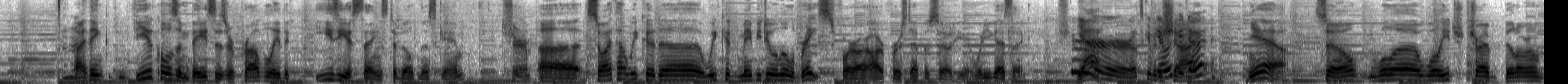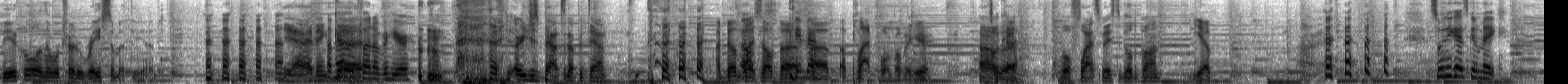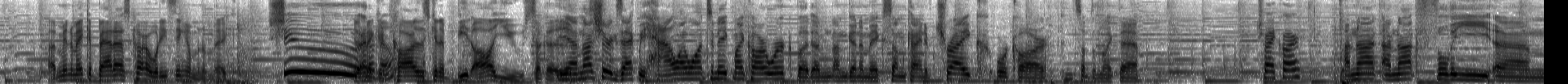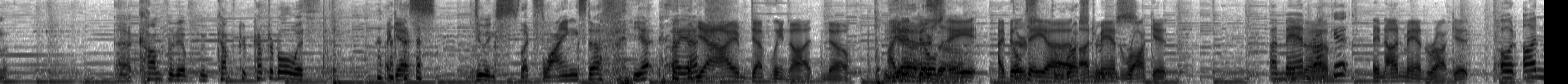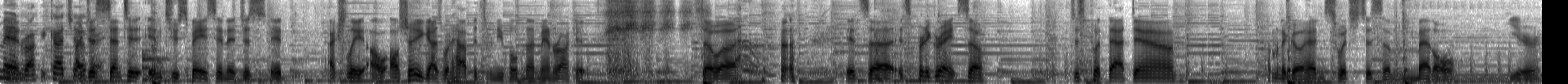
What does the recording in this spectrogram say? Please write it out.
I think vehicles and bases are probably the easiest things to build in this game. Sure. Uh, so I thought we could uh, we could maybe do a little race for our, our first episode here. What do you guys think? Sure. yeah. Let's give it Yeah, a we shot. could do it. Yeah. So we'll uh, we'll each try to build our own vehicle, and then we'll try to race them at the end. Yeah, I think. I'm having uh, fun over here. are you just bouncing up and down? I built Oh, myself a, a, a platform over here. Oh, To, okay. uh, little flat space to build upon. Yep. All right. so what are you guys gonna make? I'm gonna make a badass car. What do you think I'm gonna make? Shoo! I'm gonna don't make a know. car that's gonna beat all you suckers. Yeah, I'm not sure exactly how I want to make my car work, but I'm, I'm gonna make some kind of trike or car, something like that. Tricar. I'm not. I'm not fully um, uh, comfortable comf- comfortable with, I guess, doing like flying stuff yet. Oh yeah. Yeah, I am definitely not. No. I Yeah, did build there's, uh, a. I built a uh, unmanned rocket. A man and, um, rocket. An unmanned rocket. Oh, an unmanned and rocket. Gotcha. I okay. just sent it into space, and it just it. Actually, I'll, I'll show you guys what happens when you build an unmanned rocket. so uh, it's uh, it's pretty great. So just put that down. I'm gonna go ahead and switch to some metal here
